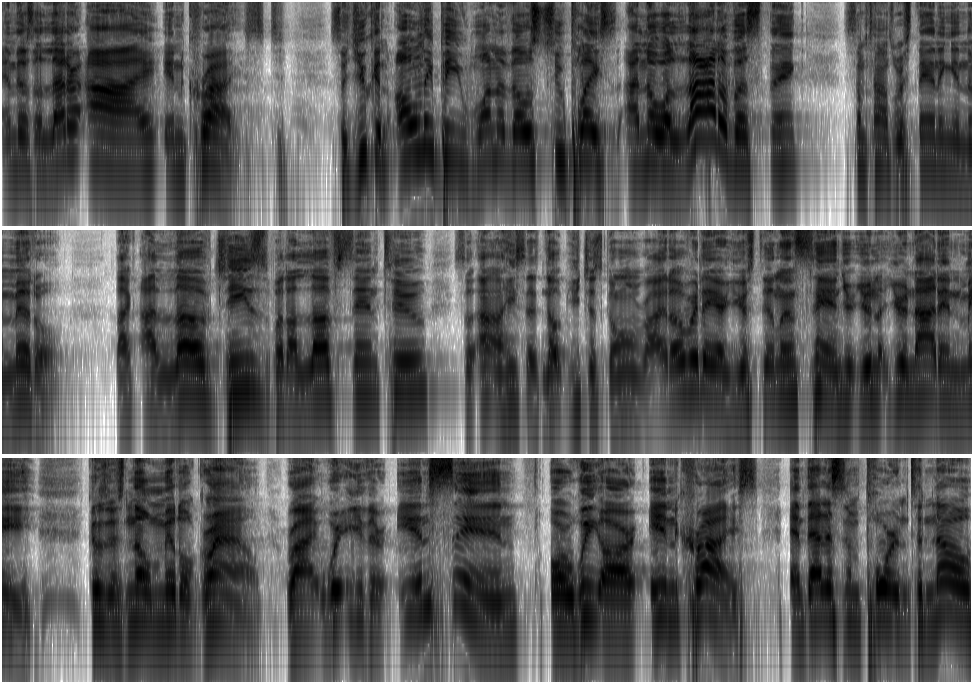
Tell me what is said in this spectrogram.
and there's a letter I in Christ. So you can only be one of those two places. I know a lot of us think sometimes we're standing in the middle. Like, I love Jesus, but I love sin too. So uh, he says, Nope, you're just going right over there. You're still in sin. You're, you're, you're not in me because there's no middle ground, right? We're either in sin or we are in Christ. And that is important to know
